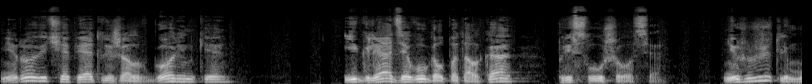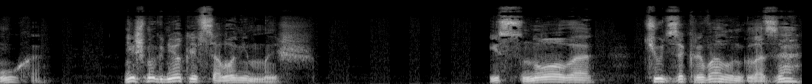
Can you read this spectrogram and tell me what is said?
Мирович опять лежал в горенке и, глядя в угол потолка, прислушивался. Не жужжит ли муха, не шмыгнет ли в соломе мышь. И снова, чуть закрывал он глаза,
